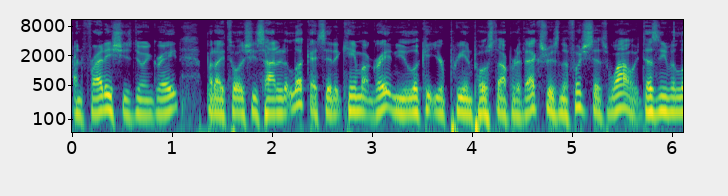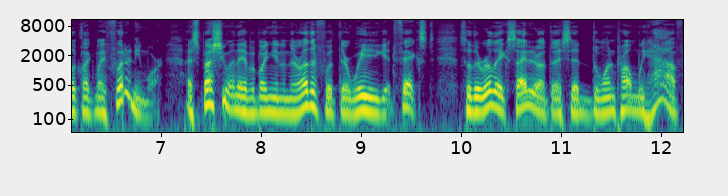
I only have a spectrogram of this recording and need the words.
on Friday, she's doing great, but I told her, she's, how did it look? I said, it came out great. And you look at your pre and post operative x rays in the foot, she says, wow, it doesn't even look like my foot anymore. Especially when they have a bunion in their other foot, they're waiting to get fixed. So they're really excited about that. I said, the one problem we have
